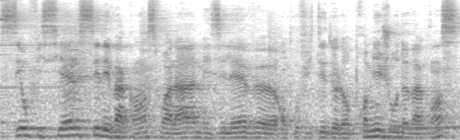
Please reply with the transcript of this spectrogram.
c'est officiel, c'est les vacances. Voilà, mes élèves euh, ont profité de leur premier jour de vacances.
